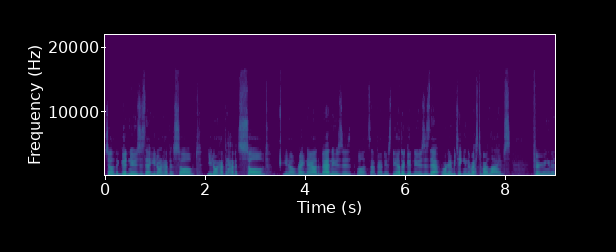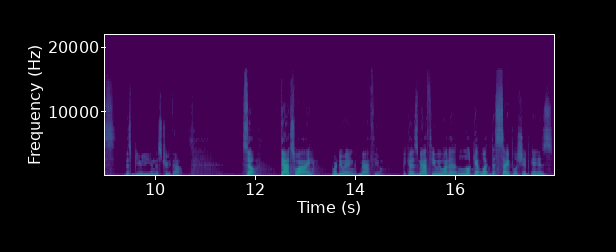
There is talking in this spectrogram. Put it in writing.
So the good news is that you don't have it solved. You don't have to have it solved, you know, right now. The bad news is, well, it's not bad news. The other good news is that we're going to be taking the rest of our lives figuring this this beauty and this truth out. So, that's why we're doing Matthew. because Matthew, we want to look at what discipleship is,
